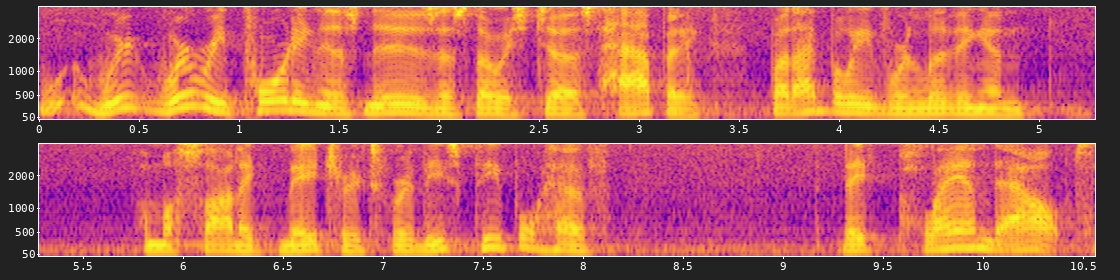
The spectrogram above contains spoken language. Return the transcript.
we're, we're reporting this news as though it's just happening, but I believe we're living in a Masonic matrix where these people have, they've planned out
